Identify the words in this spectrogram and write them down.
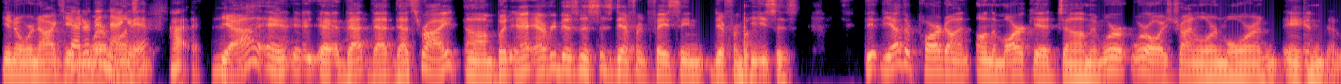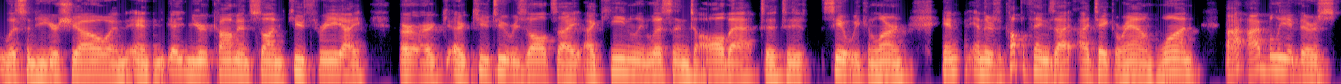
you know, we're not it's getting better than negative. yeah, and, and that that that's right. Um, but every business is different, facing different pieces. The, the other part on on the market, um, and we're we're always trying to learn more and and listen to your show and and, and your comments on Q3 I or, or, or Q2 results. I, I keenly listen to all that to to see what we can learn. And and there's a couple things I, I take around. One, I, I believe there's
